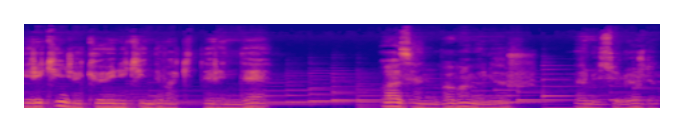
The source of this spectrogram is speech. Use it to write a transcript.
birikince köyün ikindi vakitlerinde bazen babam ölür ben üzülürdüm.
